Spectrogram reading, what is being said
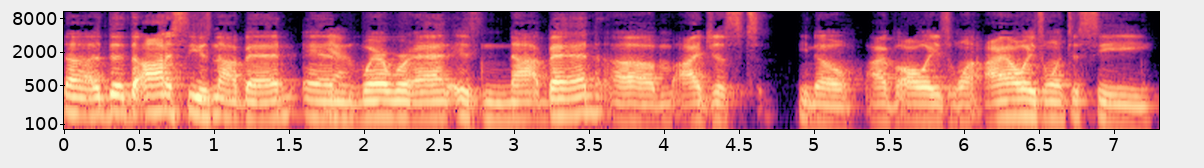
Uh, the the honesty is not bad, and yeah. where we're at is not bad. Um. I just you know I've always want I always want to see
